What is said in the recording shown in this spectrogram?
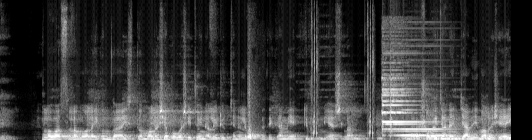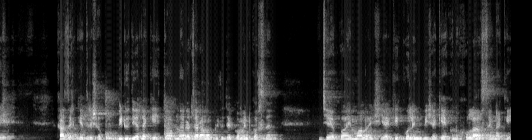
হ্যালো আসসালামু আলাইকুম গাইস তো মালয়েশিয়া প্রবাসী চৈনাল ইউটিউব চ্যানেলের পক্ষ থেকে আমি একটি ভিডিও নিয়ে আসলাম। আপনারা সবাই জানেন যে আমি মালয়েশিয়ায় কাজের ক্ষেত্রে সব ভিডিও দিয়ে থাকি। তো আপনারা যারা আমার ভিডিওতে কমেন্ট করছেন যে, ভাই, মালয়েশিয়া কি কলিং ভিসা কি এখনও খোলা আছে নাকি?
